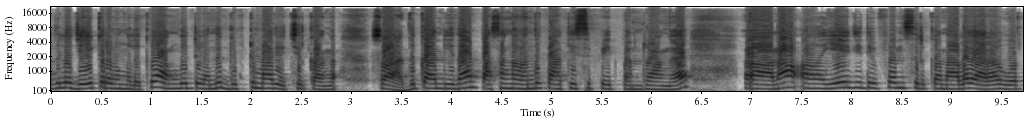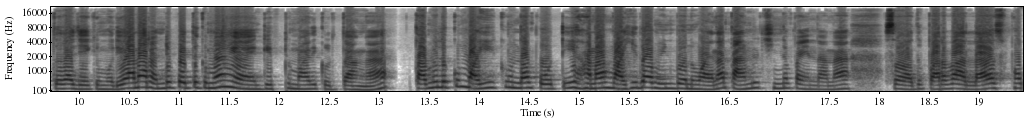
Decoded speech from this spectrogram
அதில் ஜெயிக்கிறவங்களுக்கு அங்கிட்டு வந்து கிஃப்ட் மாதிரி வச்சுருக்காங்க. ஸோ அதுக்காண்டி தான் பசங்க வந்து பார்ட்டிசிபேட் பண்ணுறாங்க ஆனால் ஏஜ் டிஃப்ரென்ஸ் இருக்கனால யாராவது ஒருத்தர் தான் ஜெயிக்க முடியும். ஆனால் ரெண்டு பேர்த்துக்குமே கிஃப்ட் மாதிரி கொடுத்தாங்க. தமிழுக்கும் மகிக்கும் தான் போட்டி. ஆனால் மகி தான் வின் பண்ணுவான் ஏன்னா தமிழ் சின்ன பையன் தானே ஸோ அது பரவாயில்ல. சும்மா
